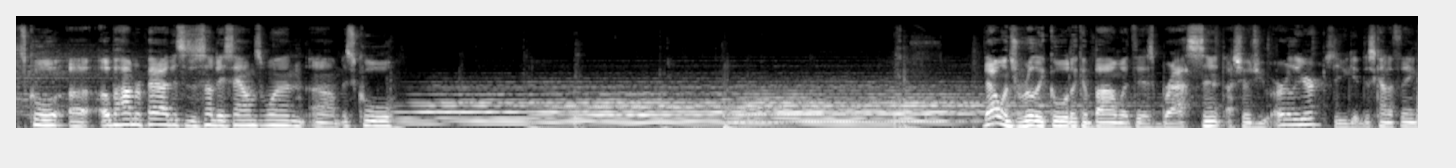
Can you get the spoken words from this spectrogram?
It's cool. Uh, Oberheimer pad. This is a Sunday Sounds one. Um, it's cool. That one's really cool to combine with this brass synth I showed you earlier, so you get this kind of thing.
